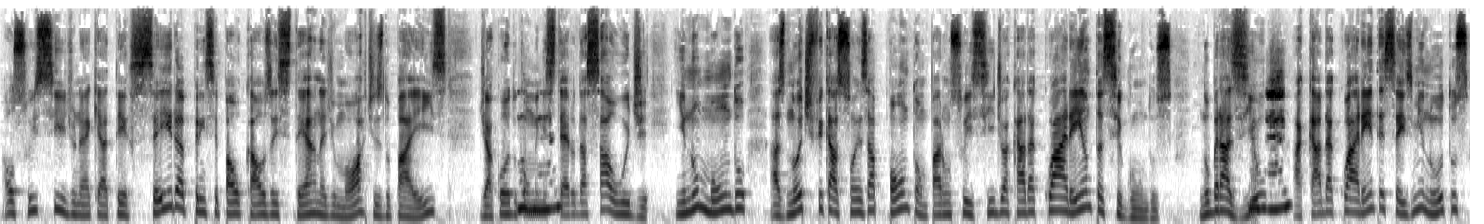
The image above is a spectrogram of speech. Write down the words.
ao suicídio, né? Que é a terceira principal causa externa de mortes do país, de acordo com o Ministério da Saúde. E no mundo, as notificações apontam para um suicídio a cada 40 segundos. No Brasil, a cada 46 minutos,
